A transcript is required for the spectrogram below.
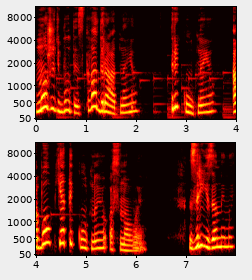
можуть бути з квадратною, трикутною або п'ятикутною основою, зрізаними,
